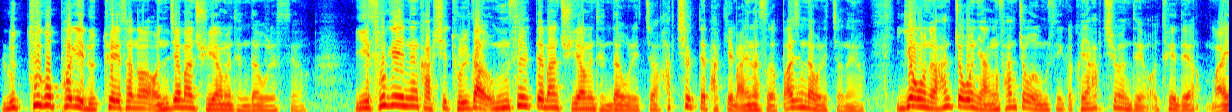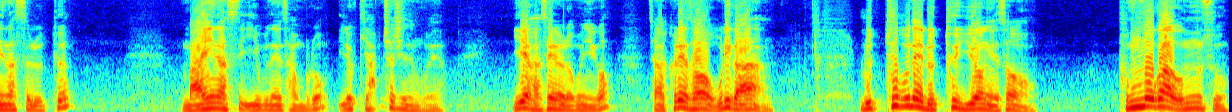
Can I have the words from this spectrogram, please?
루트 곱하기 루트에서는 언제만 주의하면 된다고 그랬어요. 이 속에 있는 값이 둘 다 음수일 때만 주의하면 된다고 그랬죠. 합칠 때 밖에 마이너스가 빠진다고 그랬잖아요. 이 경우는 한쪽은 양수, 한쪽은 음수니까 그냥 합치면 돼요. 어떻게 돼요? 마이너스 루트 마이너스 2분의 3으로 이렇게 합쳐지는 거예요. 이해 가세요, 여러분, 이거? 자, 그래서 우리가 루트분의 루트 유형에서 분모가 음수,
